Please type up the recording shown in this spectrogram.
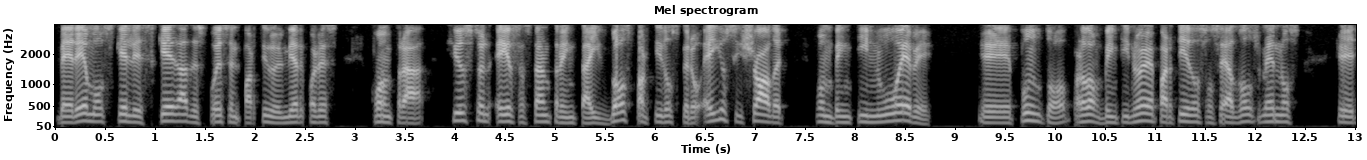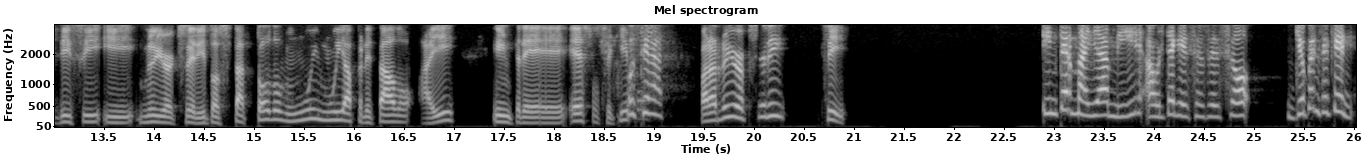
Veremos qué les queda después del partido del miércoles contra Houston. Ellos están 32 partidos, pero ellos y Charlotte con 29 eh, puntos, perdón, 29 partidos, o sea, dos menos que DC y New York City. Entonces está todo muy, muy apretado ahí entre estos equipos. O sea, para New York City, sí, Inter Miami, ahorita que dices eso, yo pensé que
